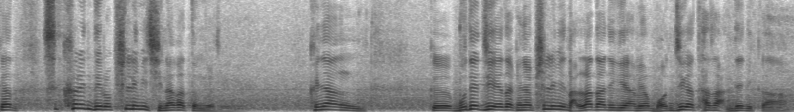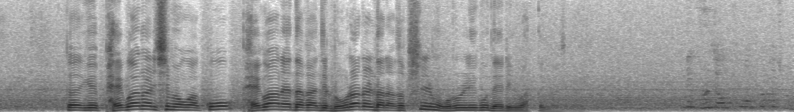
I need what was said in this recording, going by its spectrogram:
그러니까 스크린 뒤로 필름이 지나갔던 거지. 그냥 그 무대 뒤에다 그냥 필름이 날아다니게 하면 먼지가 타서 안 되니까. 그러니까 이게 배관을 심어갖고 배관에다가 이제 로라를 달아서 필름 오르리고 내리고 왔던 거지. 근데 그럴 때 오픈을 끊어주면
